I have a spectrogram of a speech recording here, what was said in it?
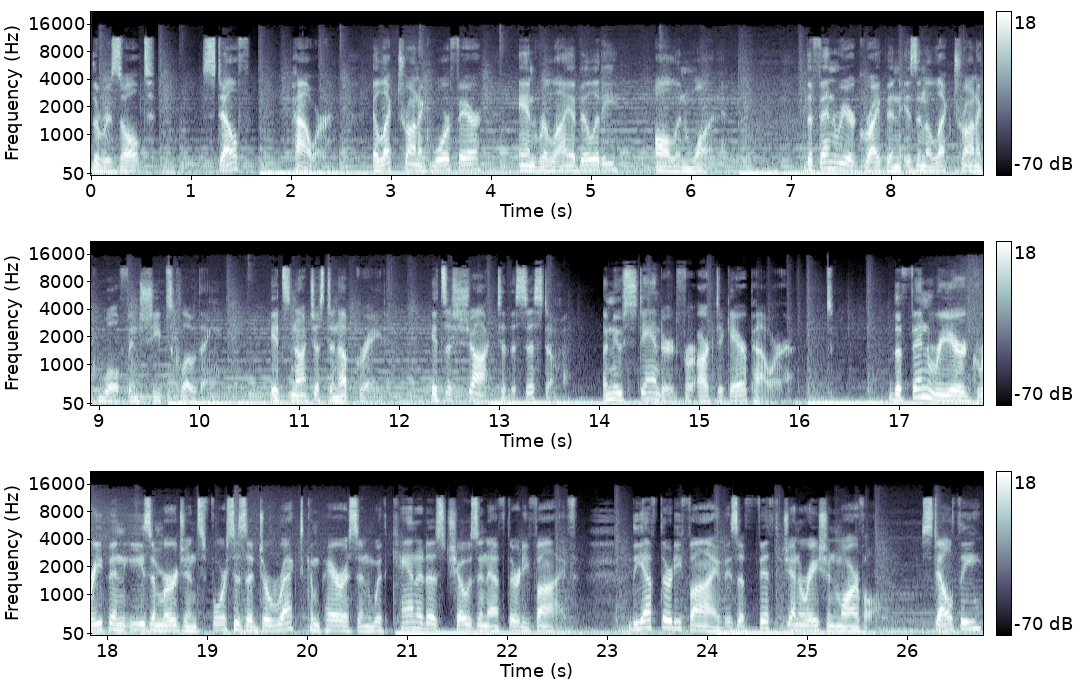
The result? Stealth, power, electronic warfare, and reliability all in one. The Fenrir Gripen is an electronic wolf in sheep's clothing. It's not just an upgrade, it's a shock to the system, a new standard for Arctic air power. The Fenrir Gripen E's emergence forces a direct comparison with Canada's chosen F-35. The F-35 is a fifth-generation marvel, stealthy,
